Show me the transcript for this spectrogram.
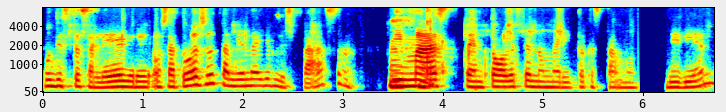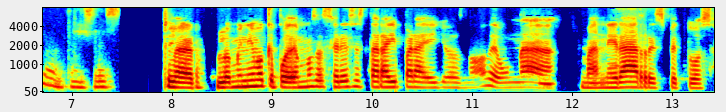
un día estás alegre, o sea, todo eso también a ellos les pasa. Y más en todo este numerito que estamos viviendo, entonces. Claro, lo mínimo que podemos hacer es estar ahí para ellos, ¿no? De una manera respetuosa.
